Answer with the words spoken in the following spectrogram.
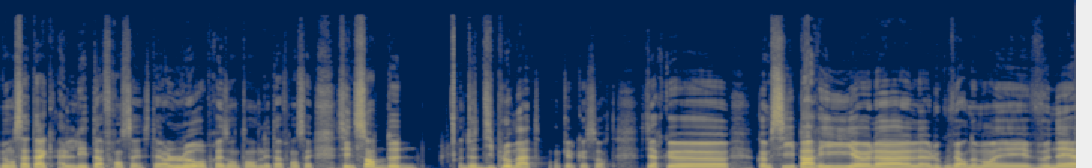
mais on s'attaque à l'État français, c'est-à-dire le représentant de l'État français. C'est une sorte de de diplomate en quelque sorte. C'est-à-dire que comme si Paris, euh, le gouvernement venait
